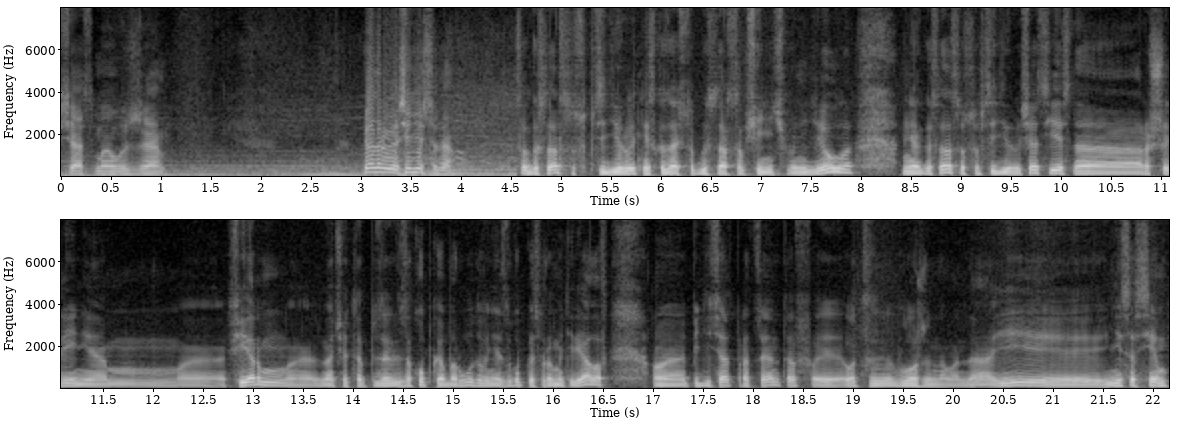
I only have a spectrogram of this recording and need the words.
Сейчас мы уже... Петр Ильич, иди сюда. Государство субсидирует, не сказать, что государство вообще ничего не делало. Нет, государство субсидирует. Сейчас есть э, расширение э, ферм, э, значит, э, за- закупка оборудования, закупка стройматериалов э, 50% э, от вложенного. Да, и не совсем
